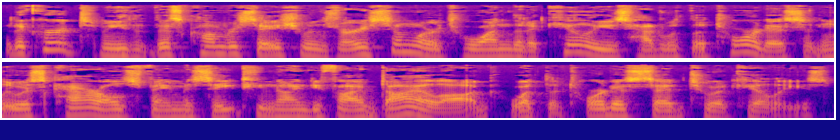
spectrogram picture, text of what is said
It occurred to me that this conversation was very similar to one that Achilles had with the tortoise in Lewis Carroll's famous 1895 dialogue, What the Tortoise Said to Achilles.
